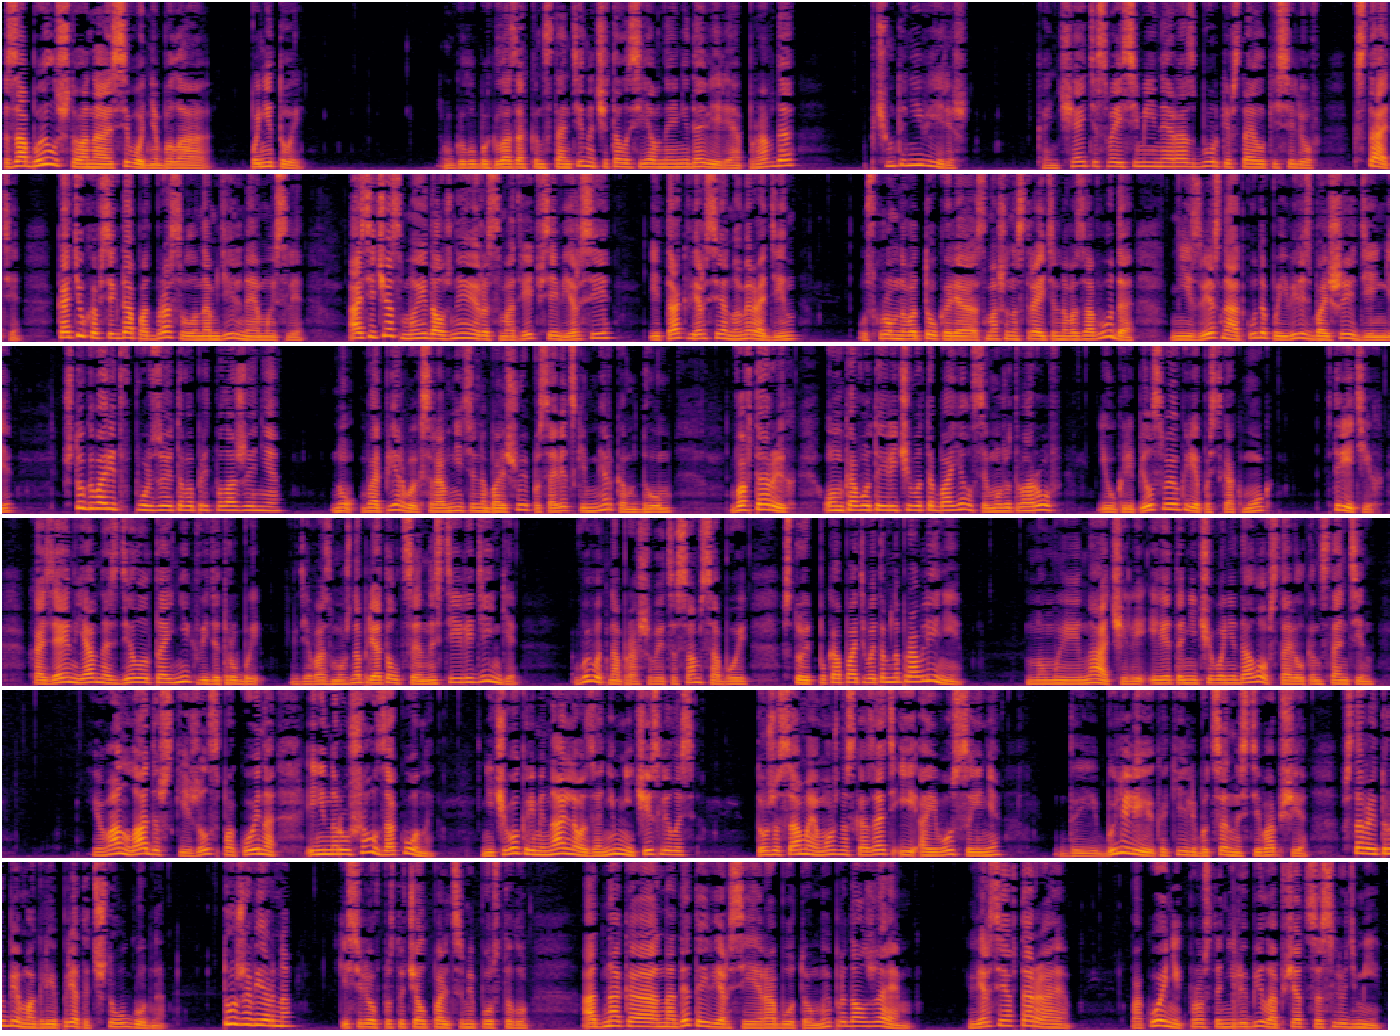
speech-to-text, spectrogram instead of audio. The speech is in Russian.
Забыл, что она сегодня была понятой». В голубых глазах Константина читалось явное недоверие. «Правда? Почему ты не веришь?» «Кончайте свои семейные разборки», — вставил Киселев. «Кстати, Катюха всегда подбрасывала нам дельные мысли. А сейчас мы должны рассмотреть все версии». Итак, версия номер один. У скромного токаря с машиностроительного завода неизвестно откуда появились большие деньги. Что говорит в пользу этого предположения? Ну, во-первых, сравнительно большой по советским меркам дом. Во-вторых, он кого-то или чего-то боялся, может, воров, и укрепил свою крепость как мог. В-третьих, хозяин явно сделал тайник в виде трубы, где, возможно, прятал ценности или деньги – Вывод напрашивается сам собой. Стоит покопать в этом направлении. «Но мы начали, и это ничего не дало», — вставил Константин. Иван Ладожский жил спокойно и не нарушал законы. Ничего криминального за ним не числилось. То же самое можно сказать и о его сыне. Да и были ли какие-либо ценности вообще? В старой трубе могли прятать что угодно. «Тоже верно», — Киселев постучал пальцами по столу. Однако над этой версией работу мы продолжаем. Версия вторая. Покойник просто не любил общаться с людьми,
